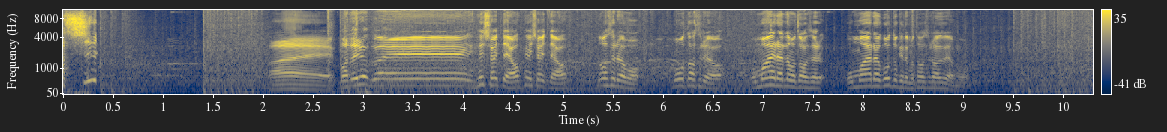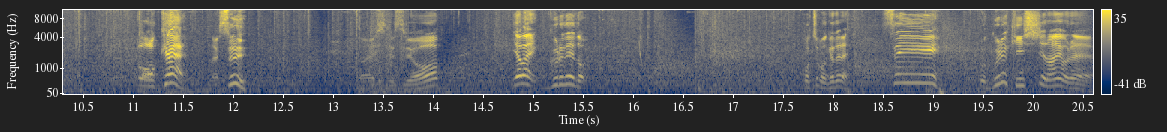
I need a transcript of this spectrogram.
あ死ねはい。まだいるえー、兵士入ったよ。兵士入ったよ。倒せるよも。う。もう倒せるよ。お前らでも倒せる。お前らごときでも倒せるはずやもう。オッケー！ナイス。ナイスですよ。やばい。グレネード。こっちも開けてね。せー！これグレ禁止じゃないよね。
